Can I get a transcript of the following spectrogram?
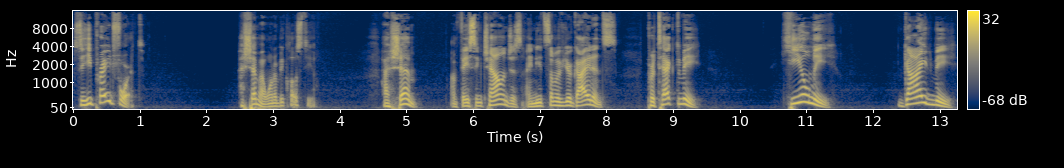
See, he prayed for it. Hashem, I want to be close to you. Hashem, I'm facing challenges. I need some of your guidance. Protect me. Heal me. Guide me.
